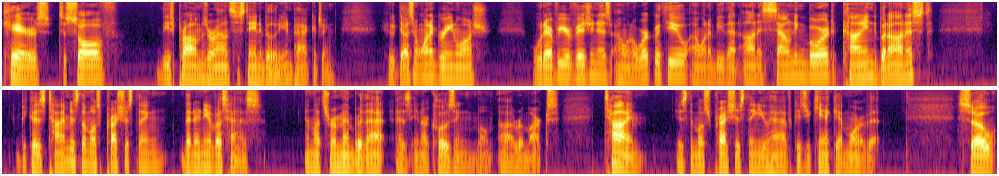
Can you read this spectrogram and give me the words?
cares to solve these problems around sustainability and packaging who doesn't want to greenwash whatever your vision is i want to work with you. I want to be that honest sounding board kind but honest because time is the most precious thing that any of us has. And let's remember that as in our closing uh, remarks. Time is the most precious thing you have because you can't get more of it. So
